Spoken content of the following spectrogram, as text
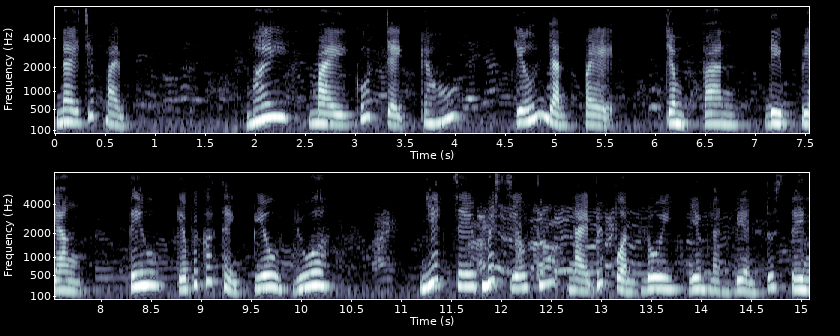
Này chứ mày Mây, mày cút chạy cáo, Kéo nhằn bẹ Chầm pan đi bèng. Tiêu kéo mới có thành piêu vua. Nhét dê mất xíu tú, này biết buồn lui, Diêm lần biển tú xin.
